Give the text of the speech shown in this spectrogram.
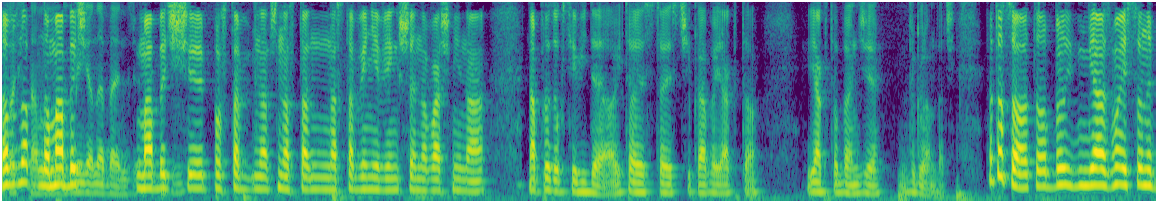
No, coś no, tam no ma być- będzie. Ma być e, postaw... znaczy nasta... nastawienie większe no właśnie na, na produkcję wideo i to jest, to jest ciekawe, jak to, jak to będzie wyglądać. No to co, to ja z mojej strony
